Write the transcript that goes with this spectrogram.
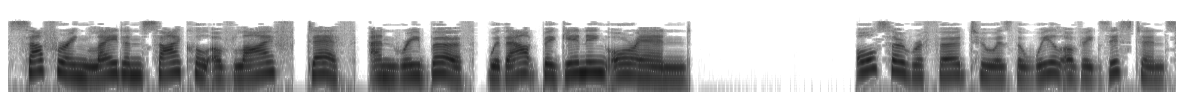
suffering-laden cycle of life, death, and rebirth, without beginning or end. Also referred to as the Wheel of Existence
